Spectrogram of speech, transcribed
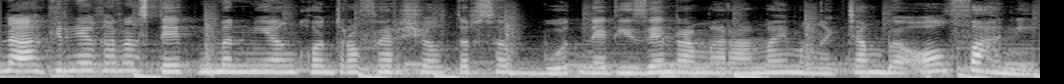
Nah akhirnya karena statement yang kontroversial tersebut netizen ramai-ramai mengecam Mbak Olva nih.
